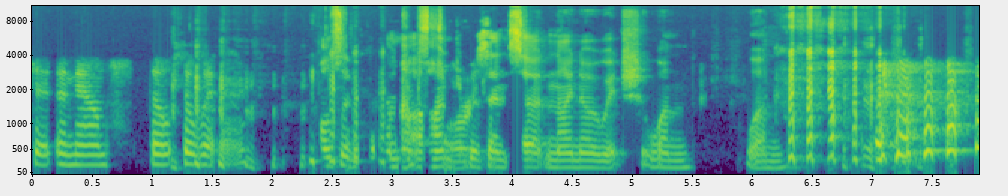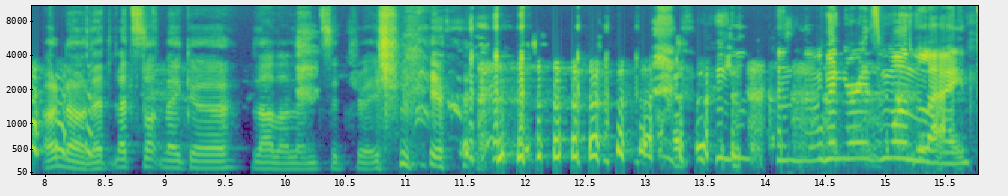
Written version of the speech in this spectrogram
should announce the, the winner. Also, I'm not 100% certain I know which one won. Oh no, let, let's not make a La La Land situation here. the winner is Moonlight.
